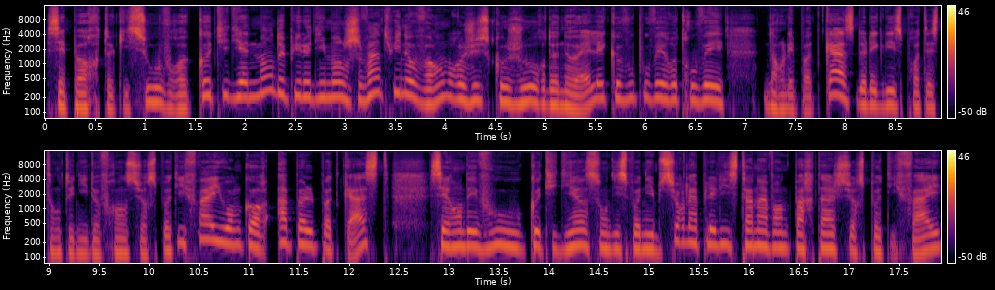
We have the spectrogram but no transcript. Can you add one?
Ces portes qui s'ouvrent quotidiennement depuis le dimanche 28 novembre jusqu'au jour de Noël et que vous pouvez retrouver dans les podcasts de l'Église protestante unie de France sur Spotify ou encore Apple Podcast. Ces rendez-vous quotidiens sont disponibles sur la playlist Un avant de partage sur Spotify,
